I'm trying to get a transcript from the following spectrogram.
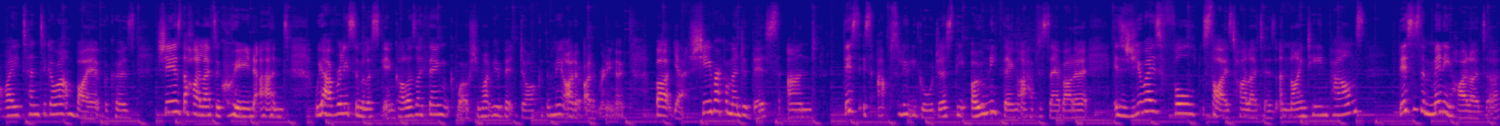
I tend to go out and buy it because she is the highlighter queen and we have really similar skin colours I think. Well, she might be a bit darker than me, I don't, I don't really know. But yeah, she recommended this and this is absolutely gorgeous. The only thing I have to say about it is Jouer's full-sized highlighters are £19. This is a mini highlighter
